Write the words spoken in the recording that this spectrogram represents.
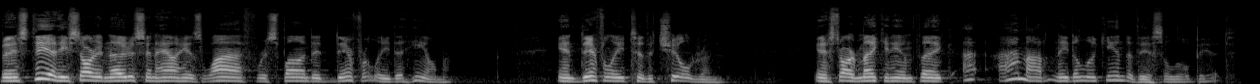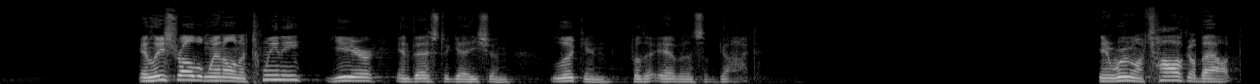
But instead, he started noticing how his wife responded differently to him and differently to the children. And it started making him think, I, I might need to look into this a little bit. And Lee Strobel went on a 20 year investigation looking for the evidence of God. And we're going to talk about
